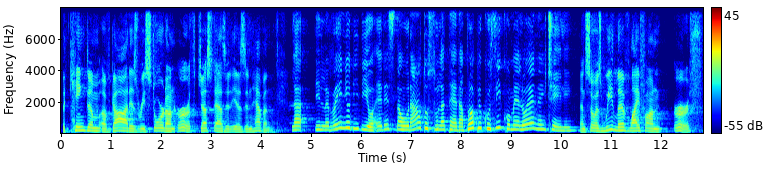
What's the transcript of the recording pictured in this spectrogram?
The kingdom of God is restored on earth just as it is in heaven. La- il regno di Dio è restaurato sulla terra proprio così come lo è nei cieli. And so as we live life on earth,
